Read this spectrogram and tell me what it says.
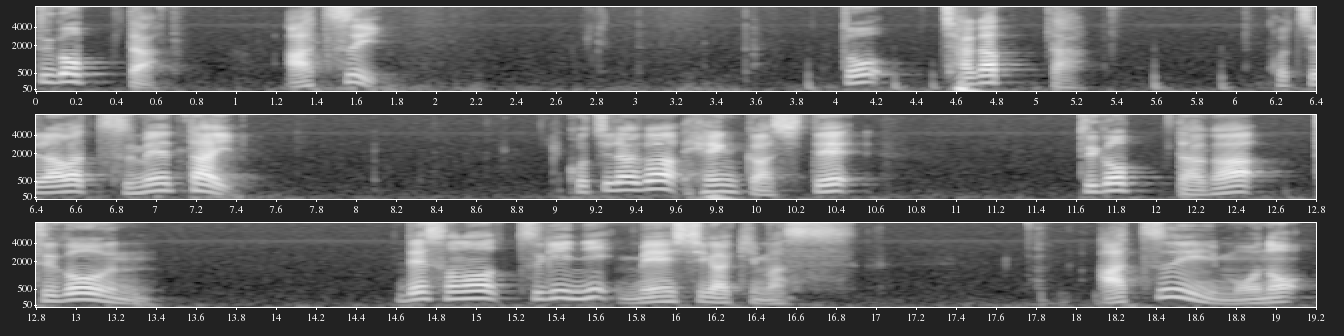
トゥゴッタ、熱い。と、茶がった。こちらは冷たい。こちらが変化してトゥゴッタがトゥゴウンでその次に名詞が来ます。熱いもの。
